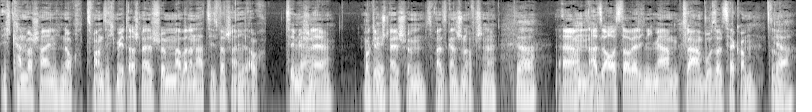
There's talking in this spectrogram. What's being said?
ich kann wahrscheinlich noch 20 Meter schnell schwimmen, aber dann hat sich wahrscheinlich auch ziemlich Ja. schnell mit Okay. dem Schnellschwimmen. Das war jetzt ganz schön oft schnell. Ja. Ähm, also Ausdauer werde ich nicht mehr haben. Klar, wo soll's herkommen? So. Ja.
